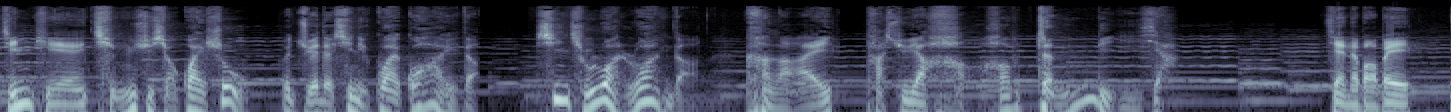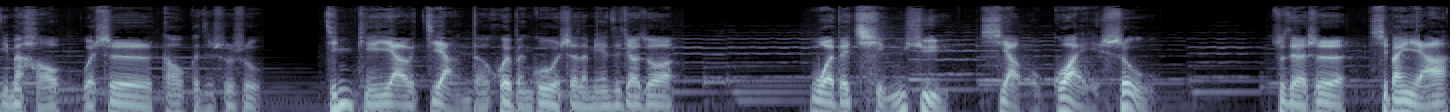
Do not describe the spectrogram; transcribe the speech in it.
今天情绪小怪兽觉得心里怪怪的，心情乱乱的，看来他需要好好整理一下。亲爱的宝贝，你们好，我是高个子叔叔。今天要讲的绘本故事的名字叫做《我的情绪小怪兽》，作者是西班牙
